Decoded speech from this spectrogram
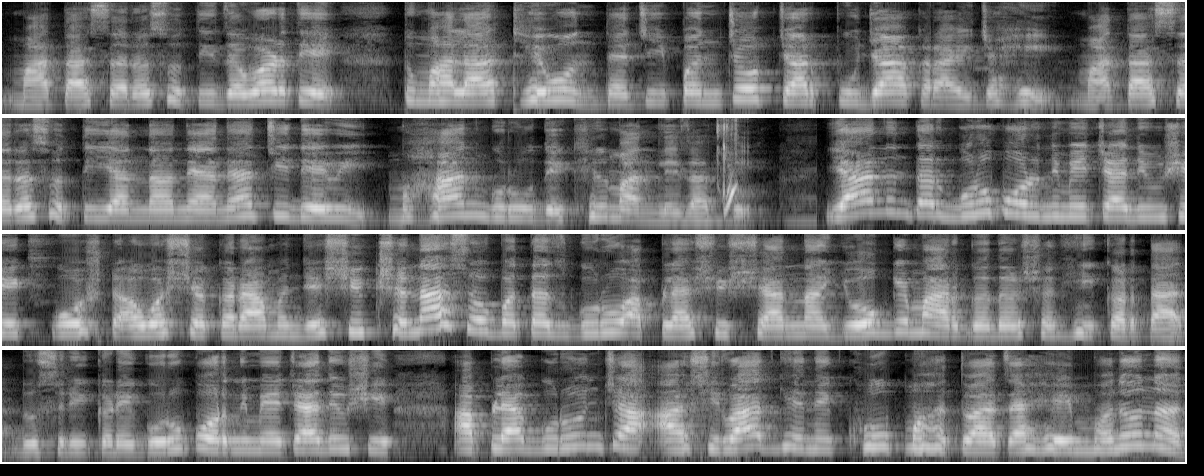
माता सरस्वती जवळ ते तुम्हाला ठेवून त्याची पंचोपचार पूजा करायची आहे. माता सरस्वती यांना ज्ञानाची देवी महान गुरु देखील मानले जाते. यानंतर गुरुपौर्णिमेच्या दिवशी एक गोष्ट अवश्य करा म्हणजे शिक्षणासोबतच गुरु आपल्या शिष्यांना योग्य मार्गदर्शनही करतात. दुसरीकडे गुरुपौर्णिमेच्या दिवशी आपल्या गुरूंचा आशीर्वाद घेणे खूप महत्त्वाचे आहे. म्हणूनच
